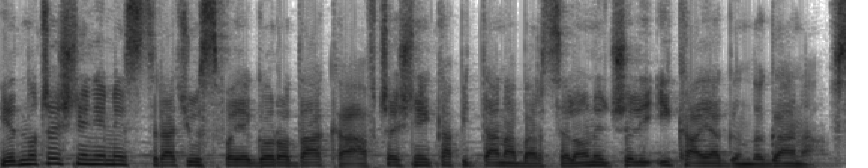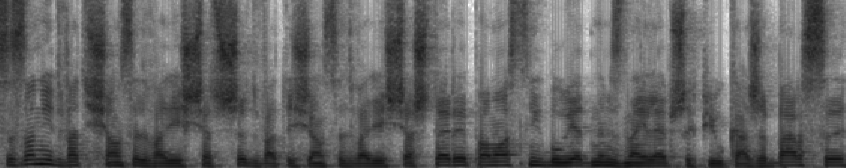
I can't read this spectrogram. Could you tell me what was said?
Jednocześnie Niemiec stracił swojego rodaka, a wcześniej kapitana Barcelony, czyli Ikaja Gündogana. W sezonie 2023-2024 pomocnik był jednym z najlepszych piłkarzy Barsy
